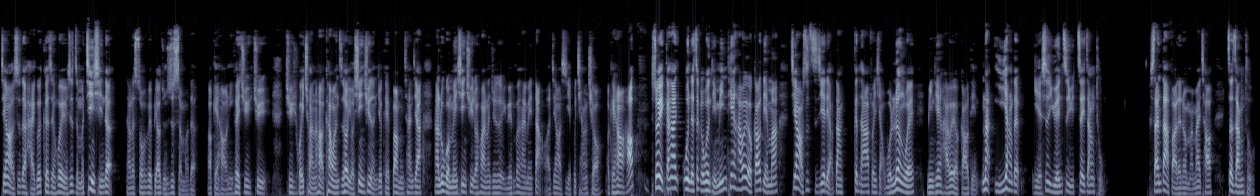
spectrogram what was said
姜老师的海龟课程会员是怎么进行的。它的收费标准是什么的？OK，好，你可以去去去回传了哈。看完之后有兴趣的，你就可以报名参加。那如果没兴趣的话，那就是缘分还没到啊。金老师也不强求。OK，好，好。所以刚刚问的这个问题，明天还会有高点吗？金老师直截了当跟大家分享，我认为明天还会有高点。那一样的也是源自于这张图，三大法人的买卖超。这张图，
